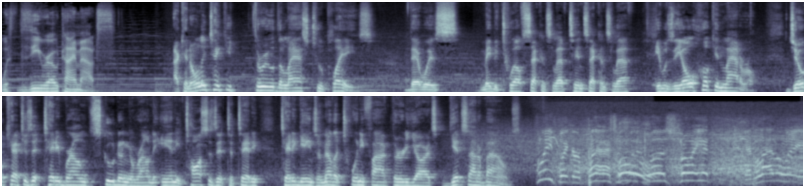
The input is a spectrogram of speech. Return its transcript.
with zero timeouts. I can only take you through the last two plays. There was maybe 12 seconds left, 10 seconds left. It was the old hook and lateral. Joe catches it, Teddy Brown scooting around the end. He tosses it to Teddy. Teddy gains another 25, 30 yards, gets out of bounds. Flea flicker pass is what it oh. was, throwing it and laterally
